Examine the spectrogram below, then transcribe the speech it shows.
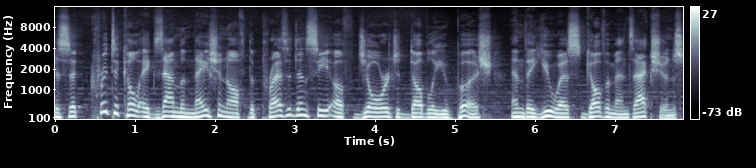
is a critical examination of the presidency of George W. Bush and the U.S. government's actions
